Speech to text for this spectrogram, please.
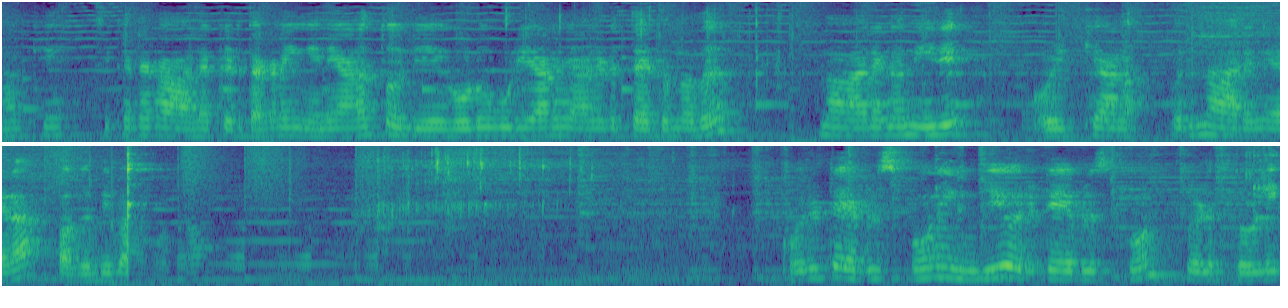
നോക്കി. ചിക്കന്റെ കാലൊക്കെ എടുത്തേക്കണം. ഇങ്ങനെയാണ് തൊലിയോട് കൂടിയാണ് ഞാൻ എടുത്തേക്കുന്നത്. നാരങ്ങ നീര് ഒഴിക്കുകയാണ് ഒരു നാരങ്ങയുടെ പകുതി ഭാഗം. ഒരു ടേബിൾ സ്പൂൺ ഇഞ്ചി ഒരു ടേബിൾ സ്പൂൺ വെളുത്തുള്ളി.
